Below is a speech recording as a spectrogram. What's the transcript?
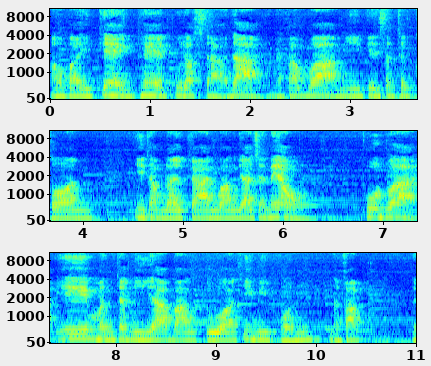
เอาไปแจ้งแพทย์ผู้รักษาได้นะครับ ว่ามีเภสัชกรที่ทำรายการวางยาชาแนลพูดว่าเอ๊มันจะมียาบางตัวที่มีผลนะครับ ใน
